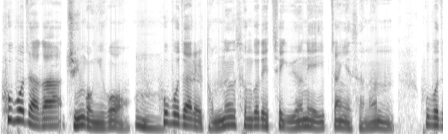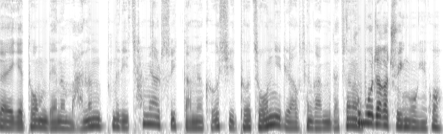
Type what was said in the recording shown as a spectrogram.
후보자가 주인공이고 음. 후보자를 돕는 선거대책위원회의 입장에서는 후보자에게 도움되는 많은 분들이 참여할 수 있다면 그것이 더 좋은 일이라고 생각합니다. 저는 후보자가 주인공이고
